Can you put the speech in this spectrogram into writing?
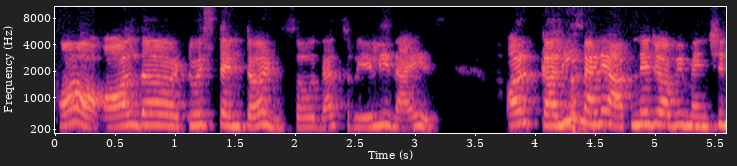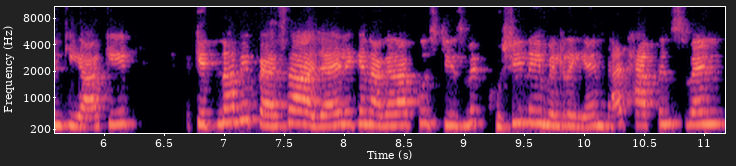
saw all the twists and turns so that's really nice और कल ही मैंने आपने जो अभी मेंशन किया कि कितना भी पैसा आ जाए लेकिन अगर आपको उस चीज़ में खुशी नहीं मिल रही है that happens when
